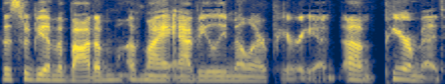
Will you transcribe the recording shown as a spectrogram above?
this would be on the bottom of my Abby Lee Miller period um, pyramid.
